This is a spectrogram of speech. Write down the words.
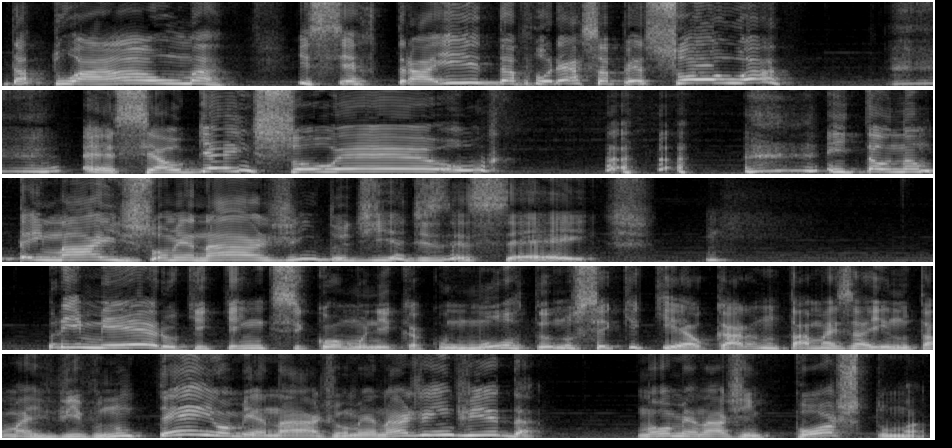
da tua alma e ser traída por essa pessoa? Esse alguém sou eu. então não tem mais homenagem do dia 16. Primeiro, que quem se comunica com o morto, eu não sei o que, que é. O cara não tá mais aí, não tá mais vivo. Não tem homenagem. Homenagem em vida. Uma homenagem póstuma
